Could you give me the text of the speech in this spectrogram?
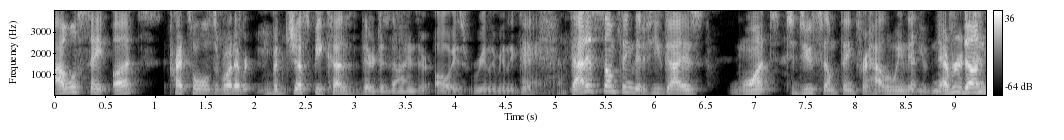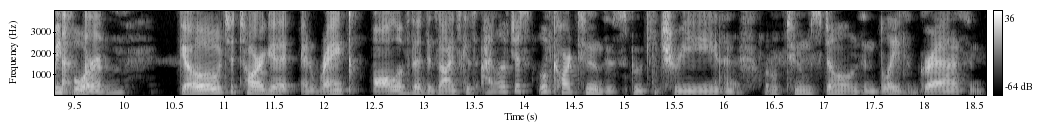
I will say Utz pretzels or whatever, but just because their designs are always really really good. That is something that if you guys want to do something for Halloween that you've never done before, fun. Go to Target and rank all of the designs because I love just little cartoons of spooky trees and little tombstones and blades of grass and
